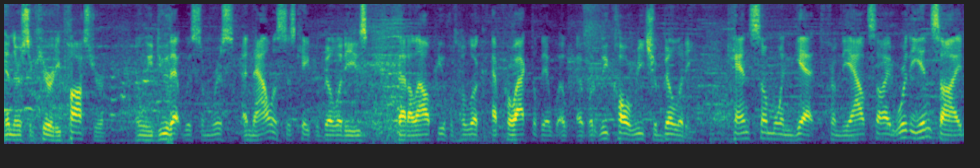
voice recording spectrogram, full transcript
in their security posture. And we do that with some risk analysis capabilities that allow people to look at proactively at what we call reachability. Can someone get from the outside or the inside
